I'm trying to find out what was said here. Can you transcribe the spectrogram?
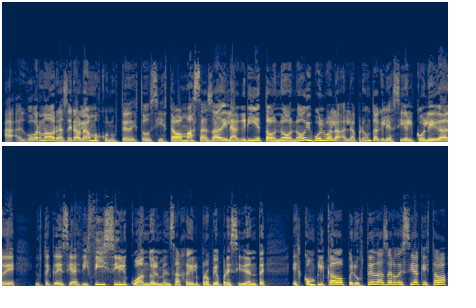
Al gobernador, ayer hablábamos con usted esto de si estaba más allá de la grieta o no, ¿no? Y vuelvo a la, a la, pregunta que le hacía el colega de, usted que decía, es difícil cuando el mensaje del propio presidente es complicado, pero usted ayer decía que estaba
